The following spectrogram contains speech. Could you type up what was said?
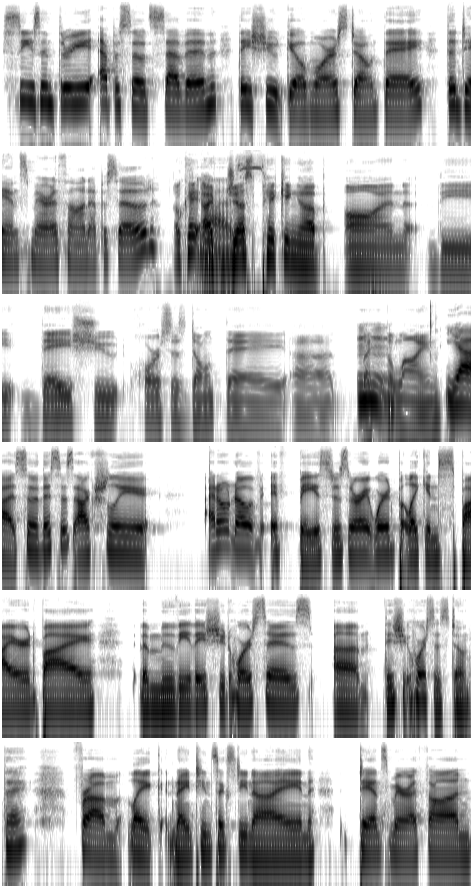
season three, episode seven. They shoot Gilmore's, don't they? The dance marathon episode. Okay, I'm just picking up on the they shoot horses, don't they? Uh like the line. yeah. So this is actually, I don't know if, if based is the right word, but like inspired by the movie They Shoot Horses. Um, they shoot horses, don't they? From like 1969, dance marathon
